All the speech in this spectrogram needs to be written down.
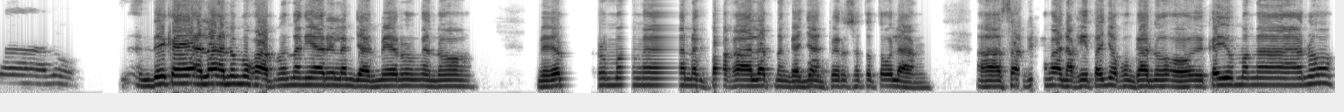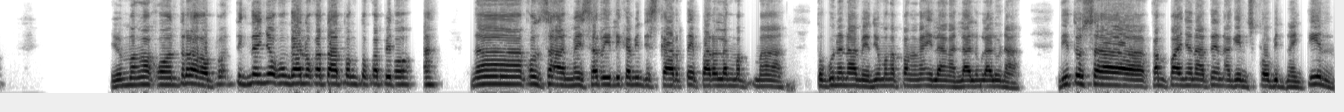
Na ano. Hindi kaya ala ano mo ka, ang nangyari lang diyan, merong ano, merong mga nagpakalat ng ganyan pero sa totoo lang, uh, sabi ko nga nakita nyo kung gaano oh, kayo mga ano, yung mga kontra, oh, tignan nyo kung gaano katapang tong kapito ah, na kung saan may sarili kami diskarte para lang matugunan namin yung mga pangangailangan lalong-lalo na dito sa kampanya natin against COVID-19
